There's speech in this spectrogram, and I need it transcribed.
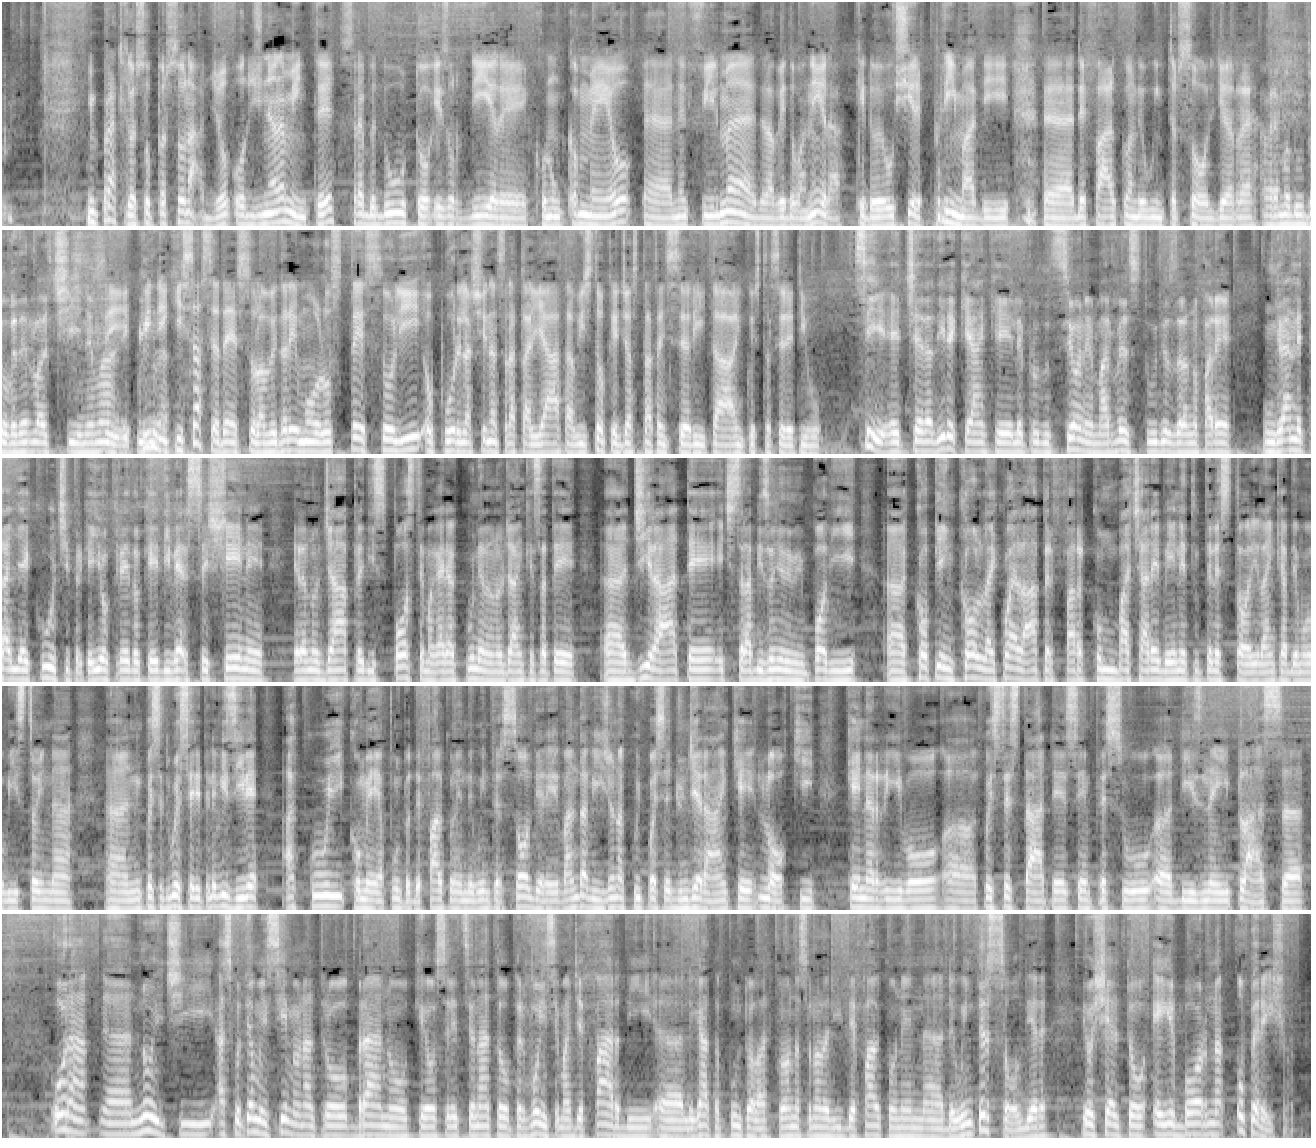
in pratica il suo personaggio originariamente sarebbe dovuto esordire con un cameo eh, nel film della Vedova Nera che doveva uscire prima di eh, The Falcon e The Winter Soldier. Avremmo dovuto vederlo al cinema. Sì, quindi, quindi chissà se adesso la vedremo lo stesso lì oppure la scena sarà tagliata visto che è già stata inserita in questa serie tv. Sì, e c'è da dire che anche le produzioni Marvel Studios dovranno fare un grande taglia ai cuci perché io credo che diverse scene erano già predisposte, magari alcune erano già anche state uh, girate e ci sarà bisogno di un po' di uh, copia e incolla e qua e là per far combaciare bene tutte le storyline che abbiamo visto in, uh, in, queste due serie televisive a cui come appunto The Falcon and the Winter Soldier e WandaVision a cui poi si aggiungerà anche Loki che è in arrivo quest'estate sempre su Disney Plus. Ora eh, noi ci ascoltiamo insieme un altro brano che ho selezionato per voi insieme a Jeff Hardy, eh, legato appunto alla colonna sonora di The Falcon and uh, The Winter Soldier, e ho scelto Airborne Operation.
